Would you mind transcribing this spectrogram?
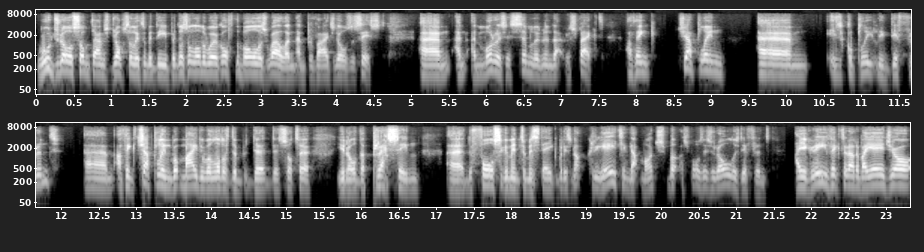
Woodrow sometimes drops a little bit deeper, does a lot of work off the ball as well, and, and provides those assists. Um, and, and Morris is similar in that respect. I think Chaplin um, is completely different. Um, I think Chaplin, but might do a lot of the, the, the sort of, you know, the pressing, uh, the forcing him into mistake, but it's not creating that much. But I suppose his role is different. I agree, Victor Adeboyejo.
